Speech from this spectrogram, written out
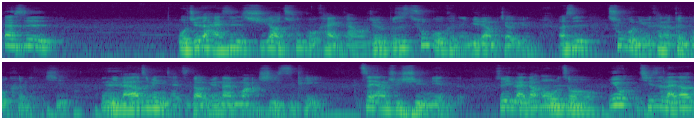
但是我觉得还是需要出国看一看。我觉得不是出国可能月亮比较圆，而是出国你会看到更多可能性。嗯、你来到这边，你才知道原来马戏是可以这样去训练的。所以来到欧洲，嗯、因为其实来到。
